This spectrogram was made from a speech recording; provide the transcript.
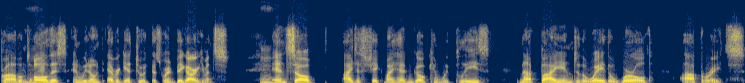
problems, Mm. all this, and we don't ever get to it because we're in big arguments. Mm. And so I just shake my head and go, can we please not buy into the way the world operates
